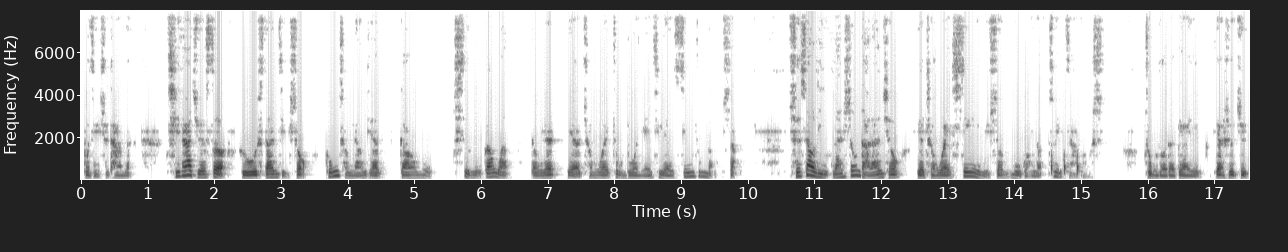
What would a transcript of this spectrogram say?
不仅是他们。其他角色如三井寿、宫城良田、冈木、赤木刚丸等人也成为众多年轻人心中的偶像。学校里男生打篮球也成为吸引女生目光的最佳方式。众多的电影、电视剧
